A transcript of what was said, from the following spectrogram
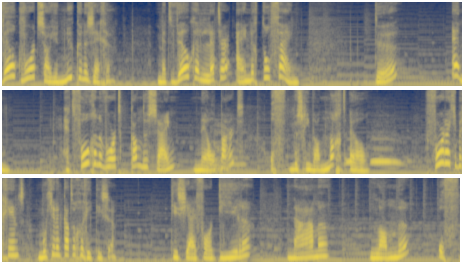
Welk woord zou je nu kunnen zeggen? Met welke letter eindigt dolfijn? De. Het volgende woord kan dus zijn nelpaard of misschien wel nachtuil. Voordat je begint moet je een categorie kiezen. Kies jij voor dieren, namen, landen of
